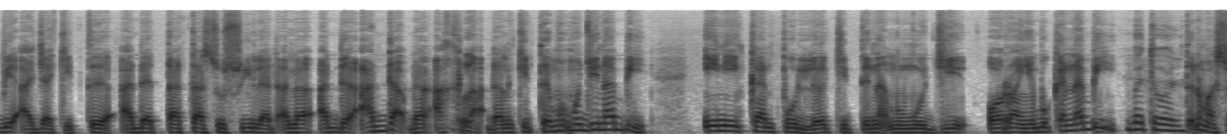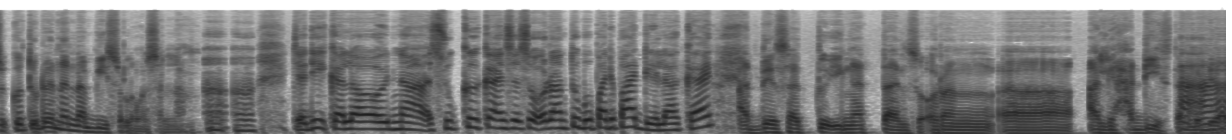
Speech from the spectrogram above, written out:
nabi ajar kita ada tata susila ada adab dan akhlak dalam kita memuji nabi ini kan pula kita nak memuji orang yang bukan Nabi. Betul. Termasuk keturunan Nabi SAW. Uh-uh. Jadi kalau nak sukakan seseorang tu berpada-pada lah kan? Ada satu ingatan seorang uh, ahli hadis. Nama uh-uh. dia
